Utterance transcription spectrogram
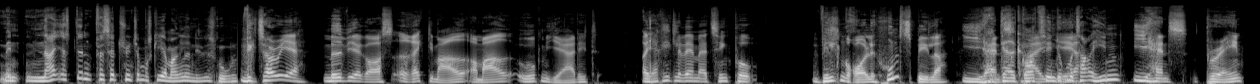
men nej, altså, den facet synes jeg måske, jeg mangler en lille smule. Victoria medvirker også rigtig meget og meget åbenhjertigt. Og jeg kan ikke lade være med at tænke på, hvilken rolle hun spiller i Jeg hans gad godt se en dokumentar af hende. i hans brand.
